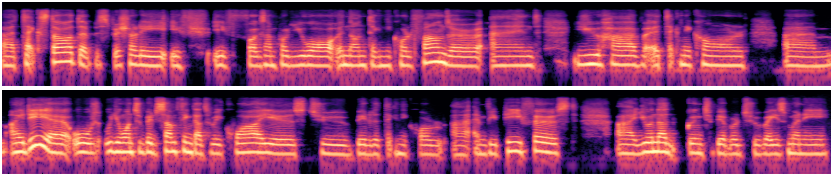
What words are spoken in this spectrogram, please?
a tech startup especially if if for example you are a non-technical founder and you have a technical um, idea or you want to build something that requires to build a technical uh, mvp first uh, you're not going to be able to raise money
